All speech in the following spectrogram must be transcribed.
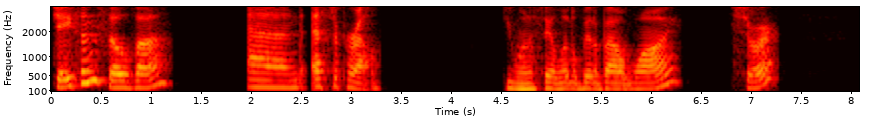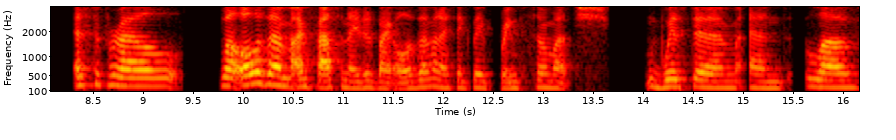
Jason Silva, and Esther Perel. Do you want to say a little bit about why? Sure. Esther Perel, well, all of them, I'm fascinated by all of them, and I think they bring so much wisdom and love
